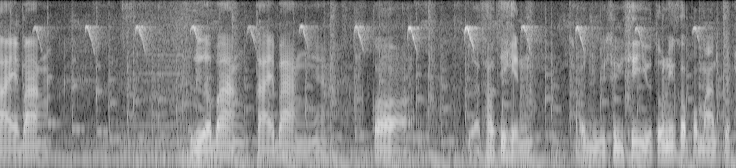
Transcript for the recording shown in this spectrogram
ตายบ้าง เหลือบ้างตายบ้างเนี่ยก็เหลือเท่าที่เห็นเท่าอยู่ที่ที่อยู่ตรงนี้ก็ประมาณเกือบ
